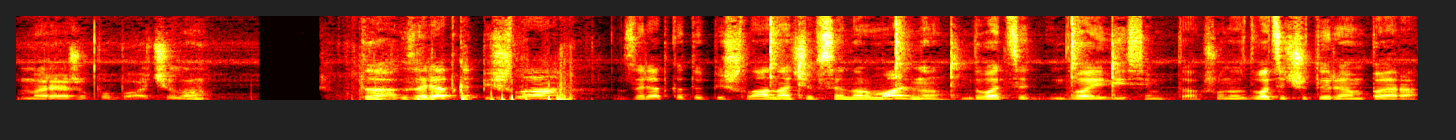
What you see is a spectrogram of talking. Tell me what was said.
Мережу побачило. Так, зарядка пішла. Зарядка то пішла, наче все нормально. 22,8. Так, що у нас 24 ампера.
